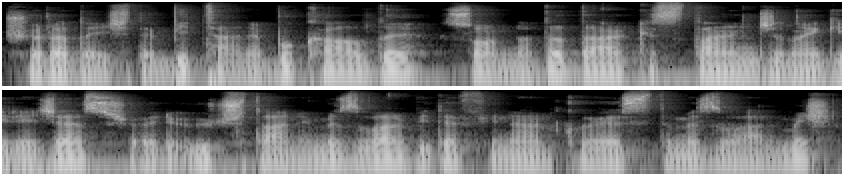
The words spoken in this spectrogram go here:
Şurada işte bir tane bu kaldı. Sonra da Darkest Dungeon'a gireceğiz. Şöyle 3 tanemiz var. Bir de final quest'imiz varmış.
